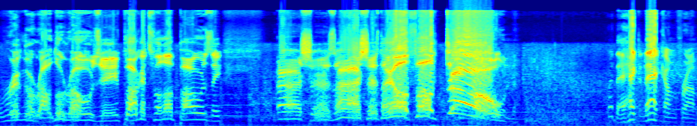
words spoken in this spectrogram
Ring around the rosy, pockets full of posy. Ashes, ashes, they all fall down! Where the heck did that come from?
